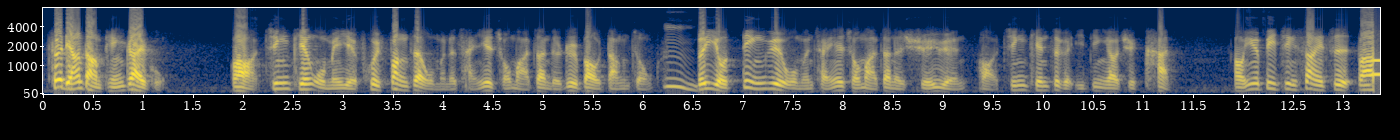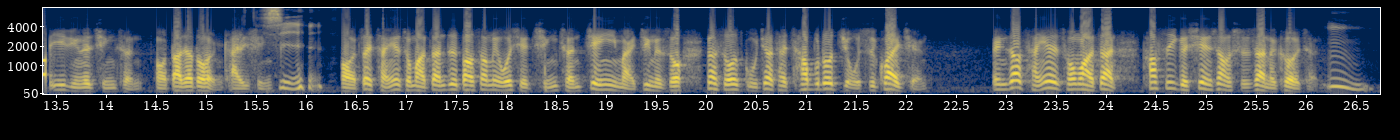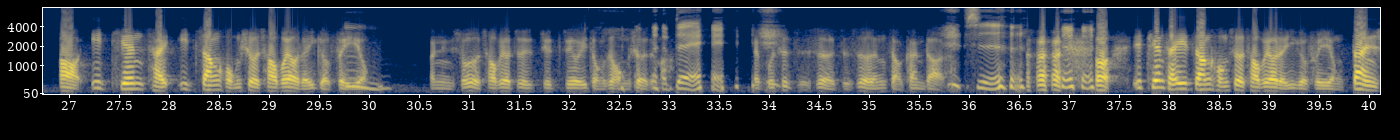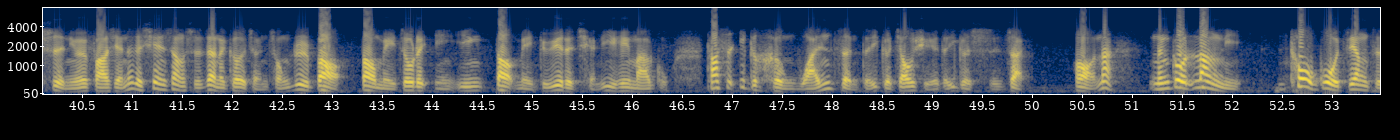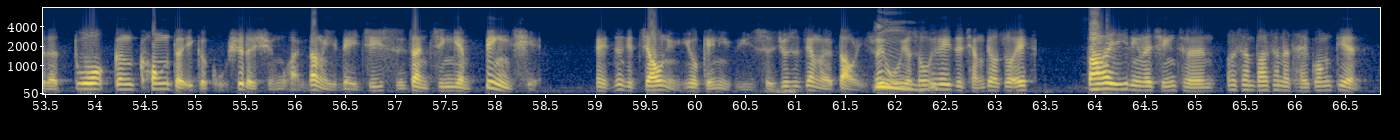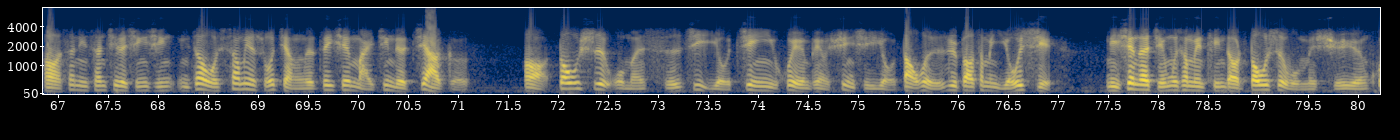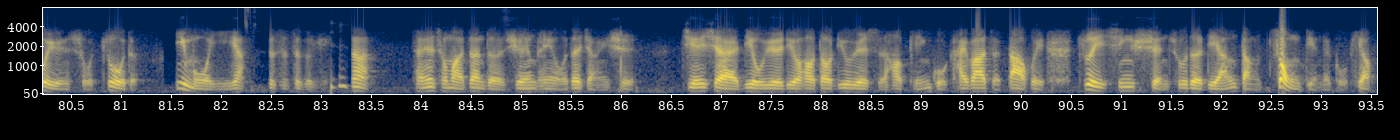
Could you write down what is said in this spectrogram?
这两档瓶盖股啊，今天我们也会放在我们的产业筹码站的日报当中。嗯，所以有订阅我们产业筹码站的学员，哦，今天这个一定要去看，哦，因为毕竟上一次八一零的秦晨，哦，大家都很开心，是，哦，在产业筹码站日报上面，我写秦晨建议买进的时候，那时候股价才差不多九十块钱，哎，你知道产业筹码战，它是一个线上实战的课程，嗯，哦，一天才一张红色钞票的一个费用。嗯啊，你所有钞票就就只有一种是红色的嘛？对，哎，不是紫色，紫色很少看到了。是，哦，一天才一张红色钞票的一个费用，但是你会发现，那个线上实战的课程，从日报到每周的影音，到每个月的潜力黑马股，它是一个很完整的一个教学的一个实战。哦，那能够让你透过这样子的多跟空的一个股市的循环，让你累积实战经验，并且，哎，那个娇女又给你鱼吃，就是这样的道理。所以我有时候会一直强调说，哎。八二一零的秦城，二三八三的台光电，哦，三零三七的星星，你知道我上面所讲的这些买进的价格，哦，都是我们实际有建议会员朋友讯息有到，或者日报上面有写。你现在节目上面听到都是我们学员会员所做的，一模一样，就是这个原因。那产业筹码站的学员朋友，我再讲一次，接下来六月六号到六月十号，苹果开发者大会最新选出的两档重点的股票。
